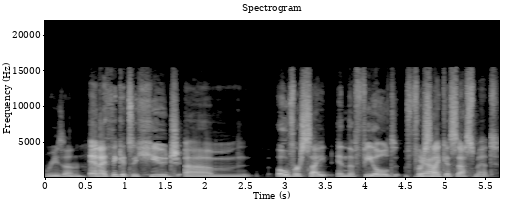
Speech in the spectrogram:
reason. and I think it's a huge um, oversight in the field for Yeah. psych assessment.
